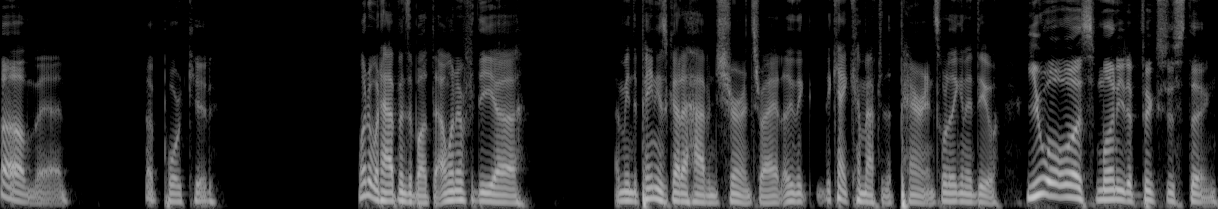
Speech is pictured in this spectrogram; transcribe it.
oh man. That poor kid. Wonder what happens about that. I wonder if the uh I mean the painting's gotta have insurance, right? Like they, they can't come after the parents. What are they gonna do? You owe us money to fix this thing.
